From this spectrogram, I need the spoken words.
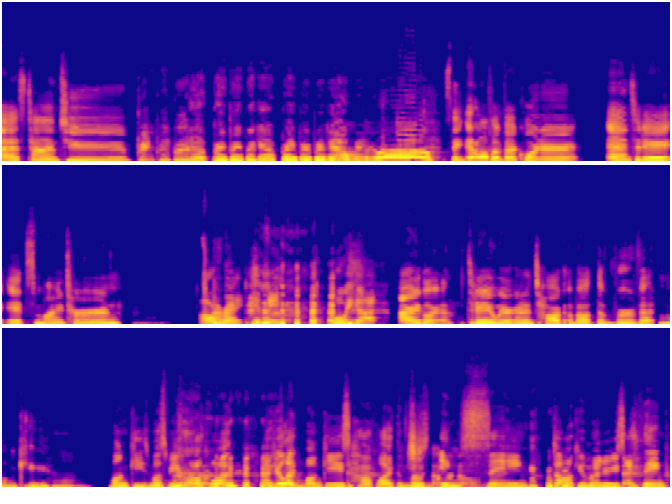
it's time to break, break, break up, break, break, break out, break, break, break out. It's the animal fun fact corner, and today it's my turn. All All right, right. hit me. what we got? All right, Gloria. Today we are going to talk about the vervet monkey. Monkeys must be a wild one. I feel like monkeys have like the most insane documentaries. I think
